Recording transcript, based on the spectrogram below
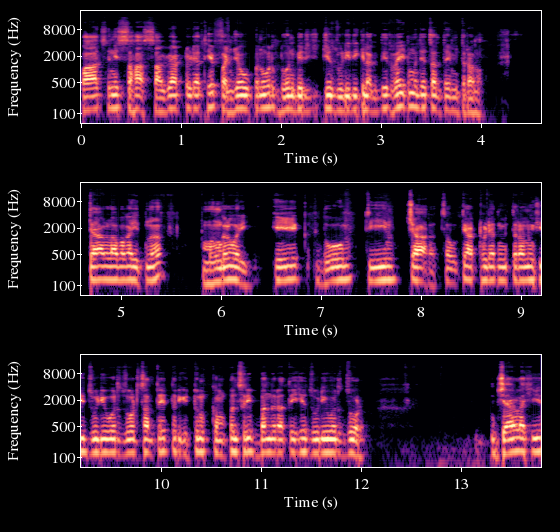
पाच आणि सहा सहाव्या आठवड्यात हे पंजाब ओपनवर दोन बेरीची जोडी देखील अगदी राईटमध्ये चालते मित्रांनो. त्यावेळेला बघा इथनं मंगळवारी एक दोन तीन चार चौथ्या आठवड्यात मित्रांनो ही जोडीवर जोड चालते तर इथून कंपल्सरी बंद राहते ही जोडीवर जोड. ज्यावेळेला ही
